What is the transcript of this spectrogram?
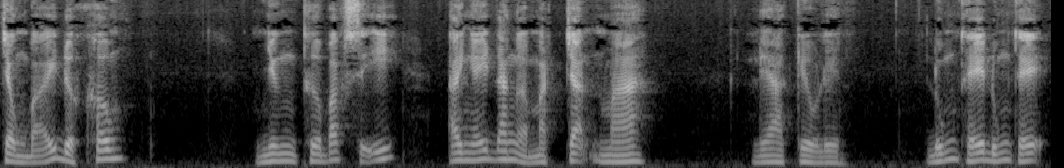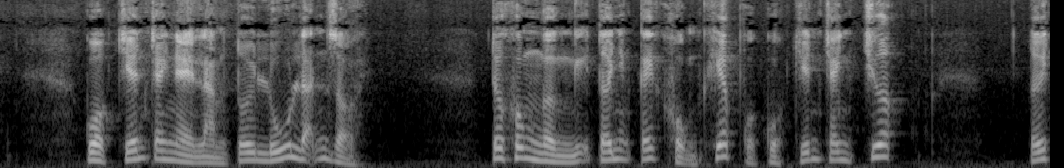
chồng bà ấy được không? Nhưng thưa bác sĩ, anh ấy đang ở mặt trận mà. Lea kêu lên. Đúng thế, đúng thế. Cuộc chiến tranh này làm tôi lú lẫn rồi. Tôi không ngừng nghĩ tới những cái khủng khiếp của cuộc chiến tranh trước. Tới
